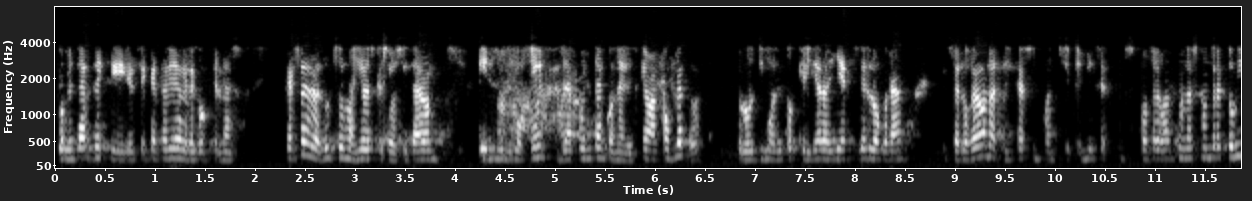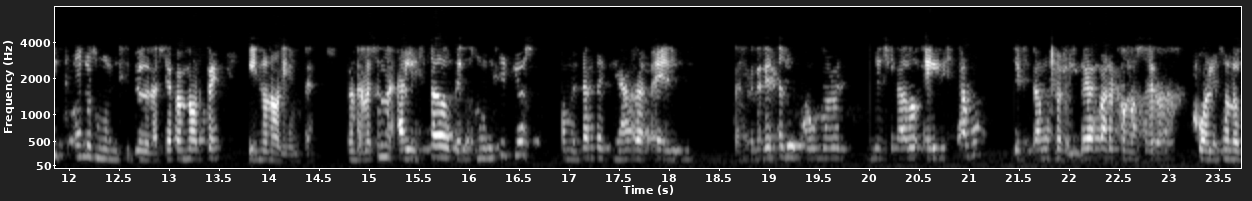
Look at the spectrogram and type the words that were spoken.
Comentarte que el secretario agregó que las casas de adultos mayores que solicitaron inmunización ya cuentan con el esquema completo. Por último, dijo que día de ayer se, logra, se lograron aplicar 57.700 vacunas contra COVID en los municipios de la Sierra Norte y Nororiente. En relación al listado de los municipios, comentarte que el la Secretaría de Salud aún no ha mencionado el listado y estamos a la espera para conocer cuáles son las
